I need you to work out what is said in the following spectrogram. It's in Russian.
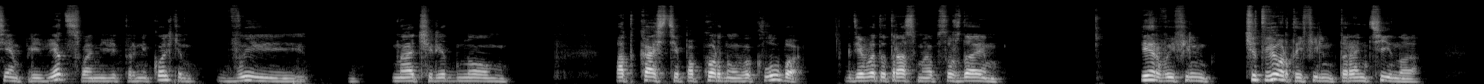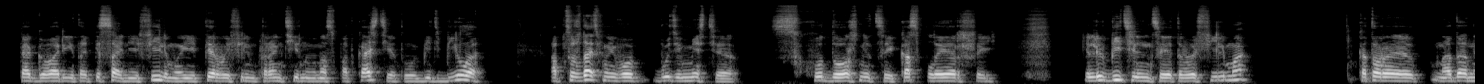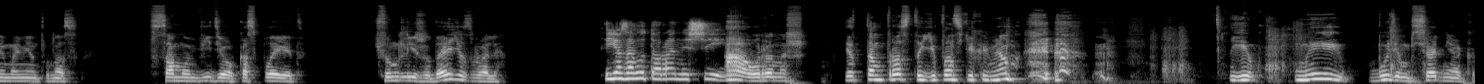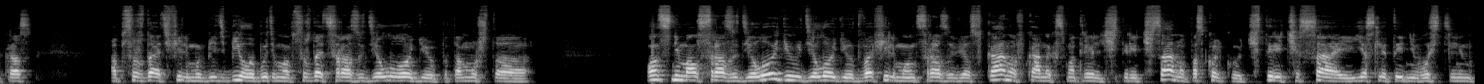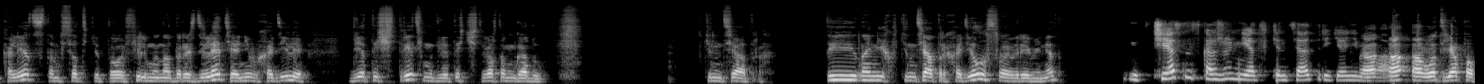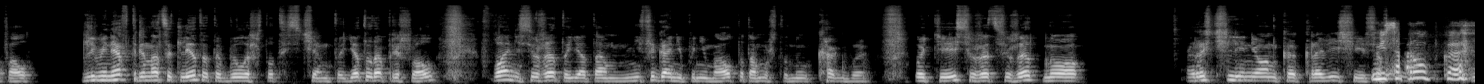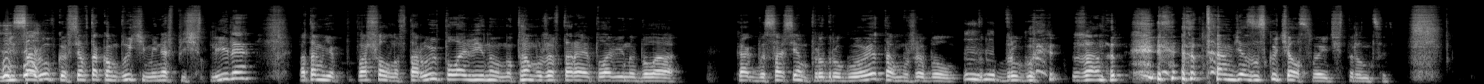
Всем привет, с вами Виктор Николькин. Вы на очередном подкасте попкорного клуба, где в этот раз мы обсуждаем первый фильм, четвертый фильм Тарантино, как говорит описание фильма, и первый фильм Тарантино у нас в подкасте, это «Убить Билла». Обсуждать мы его будем вместе с художницей, косплеершей, любительницей этого фильма, которая на данный момент у нас в самом видео косплеит Чунли же, да, ее звали? Ее зовут Орен Иши. А, Орен Иши. Это там просто японских имен. И мы будем сегодня как раз обсуждать фильм «Убить Билла», будем обсуждать сразу диалогию, потому что он снимал сразу диалогию, диалогию, два фильма он сразу вез в Каннах, в Каннах смотрели 4 часа, но поскольку 4 часа, и если ты не «Властелин колец», там все-таки, то фильмы надо разделять, и они выходили в 2003 и 2004 году в кинотеатрах. Ты на них в кинотеатр ходила в свое время, нет? Честно скажу, нет, в кинотеатре я не А, была. а, а вот я попал. Для меня в 13 лет это было что-то с чем-то. Я туда пришел. В плане сюжета я там нифига не понимал, потому что, ну, как бы, окей, сюжет, сюжет, но расчлененка, кровище и все. Мясорубка. Мясорубка, все в таком духе меня впечатлили. Потом я пошел на вторую половину, но там уже вторая половина была как бы совсем про другое, там уже был др- другой жанр. Там я заскучал свои 14.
